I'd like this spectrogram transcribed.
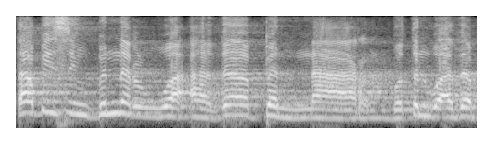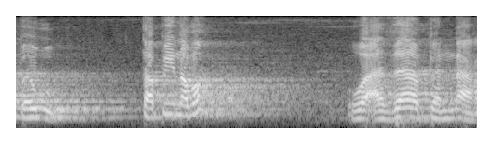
Tapi sing bener wa adzaban nar. Mboten wa adzabahu. Tapi napa? Wa adzaban nar.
